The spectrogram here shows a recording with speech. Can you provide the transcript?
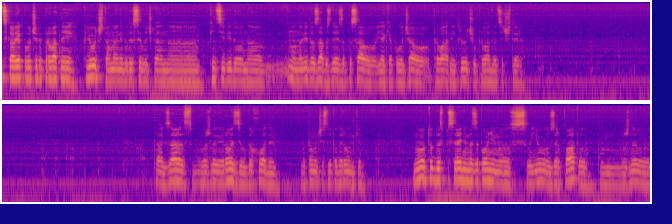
цікаво, як отримати приватний ключ, там у мене буде силочка на в кінці відео на, ну, на відеозапис, де я записав, як я отримав приватний ключ у Приват24. Так, зараз важливий розділ доходи, в тому числі подарунки. Ну, тут безпосередньо ми заповнюємо свою зарплату, там, можливо,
